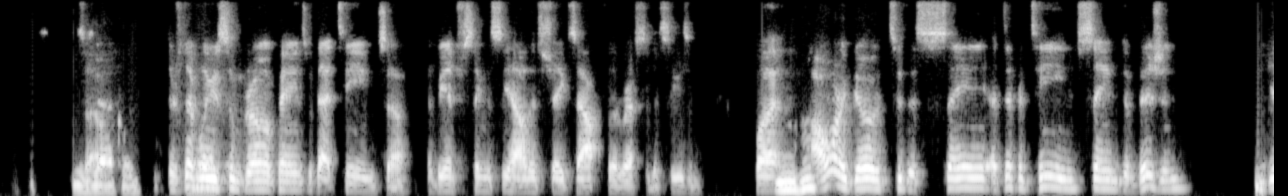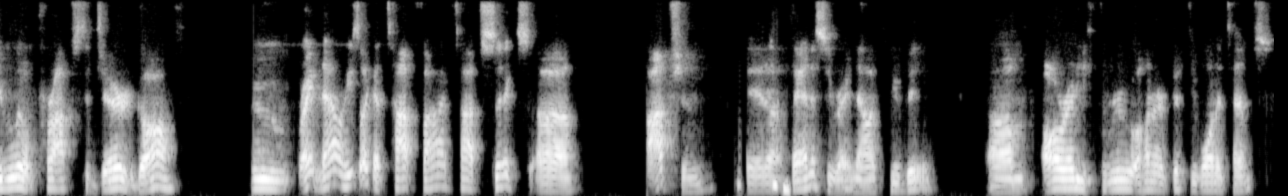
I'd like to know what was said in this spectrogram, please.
Exactly. There's definitely exactly. some growing pains with that team. So it'd be interesting to see how this shakes out for the rest of the season. But mm-hmm. I want to go to the same a different team, same division. Give a little props to Jared Goff, who right now he's like a top five, top six uh, option in uh, fantasy right now at QB. Um, already through 151 attempts,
